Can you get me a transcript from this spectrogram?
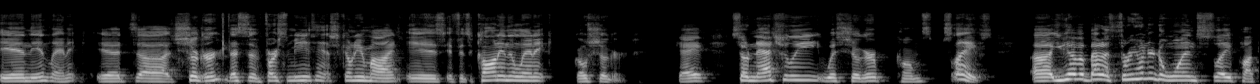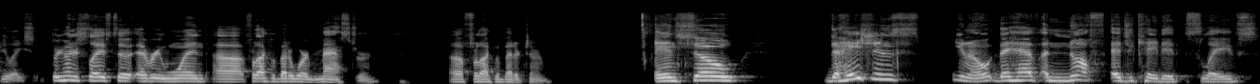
in the Atlantic. It's uh, sugar. That's the first immediate thing that should come to your mind. Is if it's a colony in the Atlantic, go sugar. Okay. So naturally, with sugar comes slaves. Uh, you have about a 300 to 1 slave population, 300 slaves to every one, uh, for lack of a better word, master, uh, for lack of a better term. And so the Haitians, you know, they have enough educated slaves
